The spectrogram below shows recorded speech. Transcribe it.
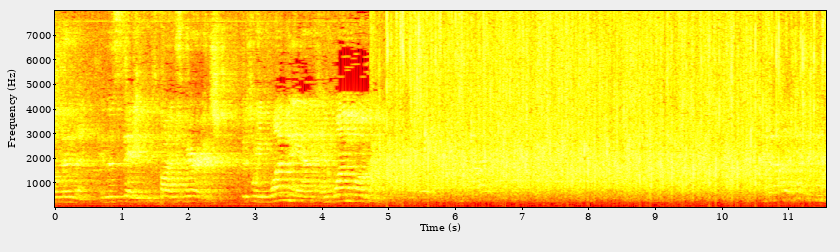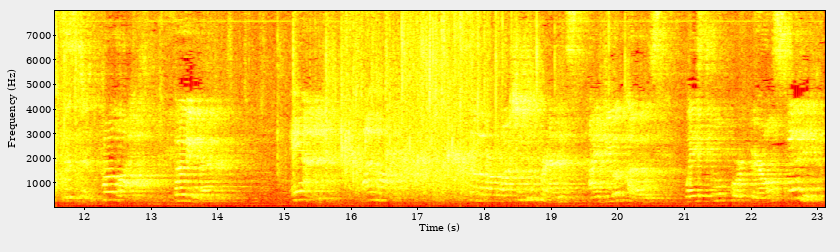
constitutional amendment in this state that defines marriage between one man and one woman? a consistent pro-life voting record. And, unlike some of our Washington friends, I do oppose wasteful pork barrel spending.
